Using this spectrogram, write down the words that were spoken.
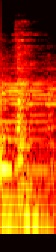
Thank you.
